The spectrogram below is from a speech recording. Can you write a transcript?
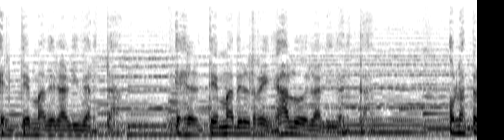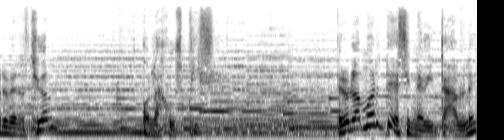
el tema de la libertad. Es el tema del regalo de la libertad. O la perversión o la justicia. Pero la muerte es inevitable,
